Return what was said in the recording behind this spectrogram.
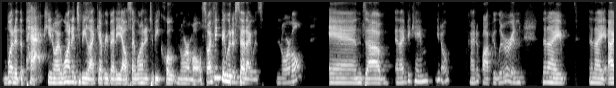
one of the pack you know i wanted to be like everybody else. I wanted to be quote normal. So i think they would have said i was normal and um, and i became you know kind of popular and then i then i i,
